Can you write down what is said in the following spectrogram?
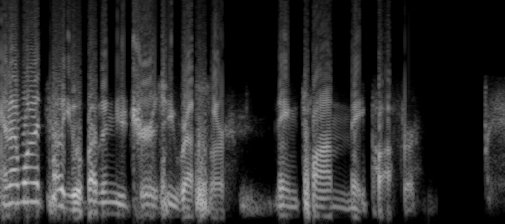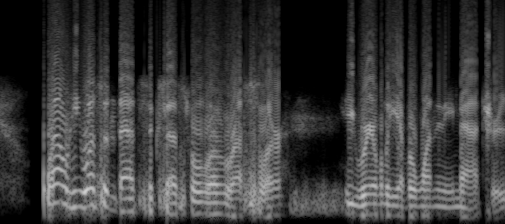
And I want to tell you about a New Jersey wrestler named Tom Mapother. Well, he wasn't that successful a wrestler. He rarely ever won any matches.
